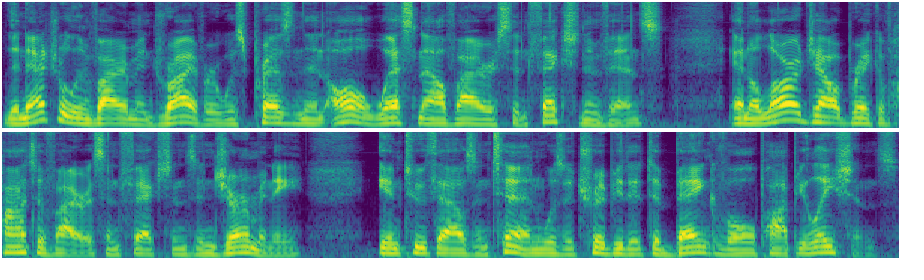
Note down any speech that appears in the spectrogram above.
The natural environment driver was present in all West Nile virus infection events, and a large outbreak of hantavirus infections in Germany in 2010 was attributed to bank vole populations.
